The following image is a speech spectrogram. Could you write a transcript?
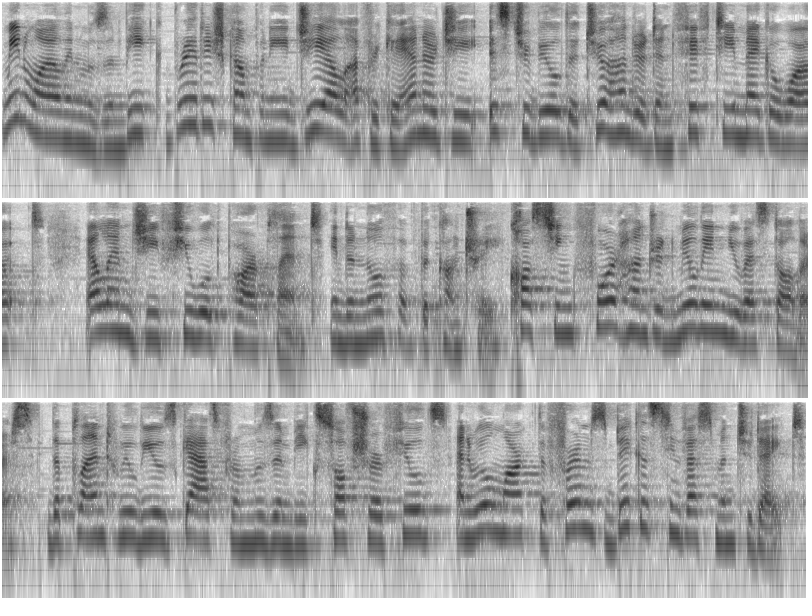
Meanwhile, in Mozambique, British company GL Africa Energy is to build a 250 megawatt LNG fueled power plant in the north of the country, costing 400 million US dollars. The plant will use gas from Mozambique's offshore fields and will mark the firm's biggest investment to date,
